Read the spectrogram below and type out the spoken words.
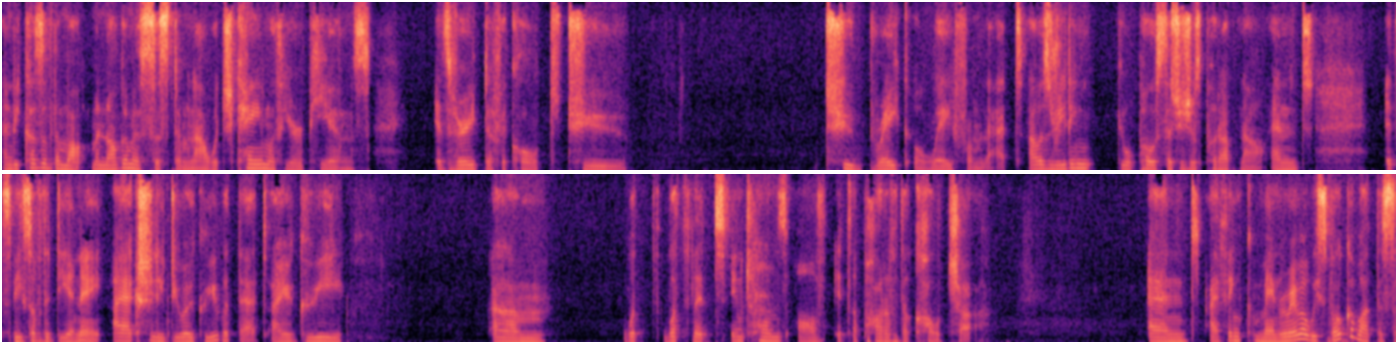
And because of the monogamous system now, which came with Europeans, it's very difficult to to break away from that. I was reading your post that you just put up now, and it speaks of the DNA. I actually do agree with that. I agree um, with with it in terms of it's a part of the culture. And I think men, remember we spoke about this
